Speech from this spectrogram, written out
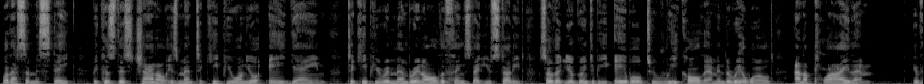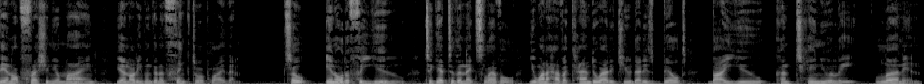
Well, that's a mistake because this channel is meant to keep you on your A game, to keep you remembering all the things that you studied so that you're going to be able to recall them in the real world and apply them. If they're not fresh in your mind, you're not even going to think to apply them. So in order for you to get to the next level, you want to have a can do attitude that is built by you continually learning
